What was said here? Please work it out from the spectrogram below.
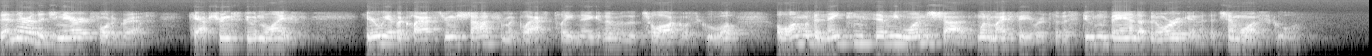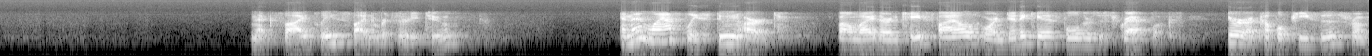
Then there are the generic photographs capturing student life. Here we have a classroom shot from a glass plate negative of the Chilocco School, along with a 1971 shot, one of my favorites, of a student band up in Oregon at the Chemawa School. Next slide, please, slide number 32. And then lastly, student art, found either in case files or in dedicated folders or scrapbooks. Here are a couple pieces from,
